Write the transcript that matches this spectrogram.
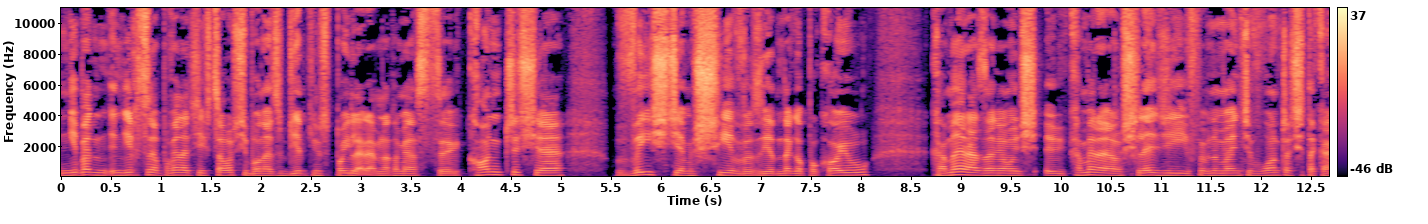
Nie, będę, nie chcę opowiadać jej w całości, bo ona jest wielkim spoilerem, natomiast e, kończy się wyjściem Shiv z jednego pokoju. Kamera za nią, y, kamera ją śledzi i w pewnym momencie włącza się taka,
